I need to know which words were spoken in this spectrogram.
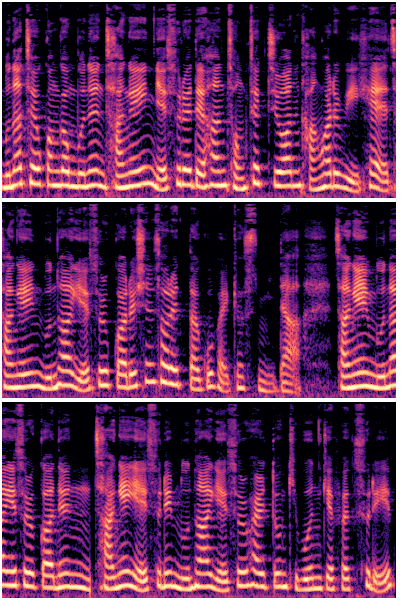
문화체육관광부는 장애인 예술에 대한 정책 지원 강화를 위해 장애인 문화예술과를 신설했다고 밝혔습니다. 장애인 문화예술과는 장애예술인 문화예술활동 기본계획 수립,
